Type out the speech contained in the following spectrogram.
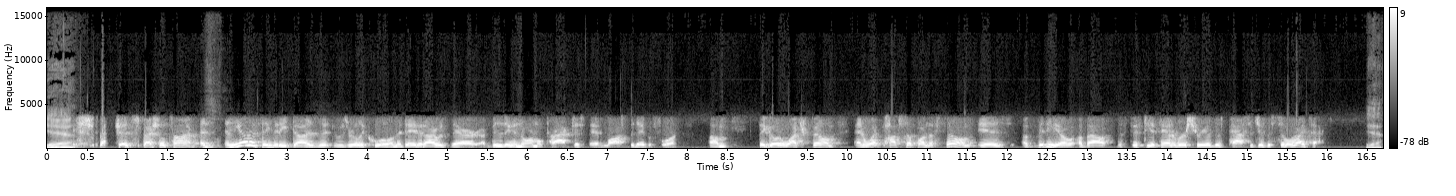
yeah. it's special, it's special time. And, and the other thing that he does that was really cool on the day that I was there, visiting a normal practice. They had lost the day before. Um, they go to watch film, and what pops up on the film is a video about the 50th anniversary of the passage of the Civil Rights Act. Yeah.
